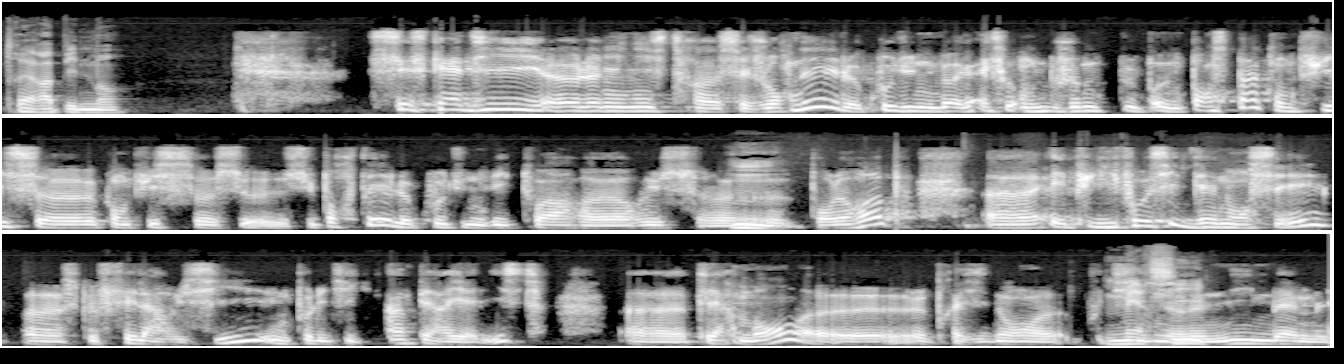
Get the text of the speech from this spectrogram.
très rapidement. C'est ce qu'a dit euh, le ministre ces journées. Le coût d'une, je ne pense pas qu'on puisse euh, qu'on puisse supporter le coût d'une victoire euh, russe hmm. pour l'Europe. et puis il faut aussi dénoncer ce que fait la Russie, une politique impérialiste. clairement, le président Poutine nie même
